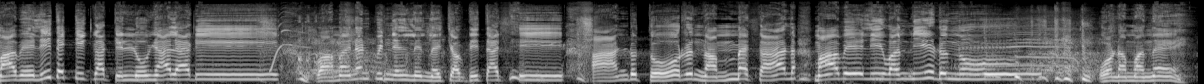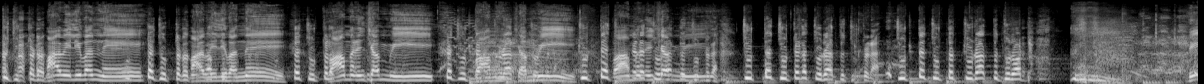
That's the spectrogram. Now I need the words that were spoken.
മാവേലി തെറ്റിക്കാട്ടില്ലു ഞാലാടി. വാമനൻ പിന്നിൽ നിന്ന് ചവിട്ടി താറ്റി ആണ്ടുതോറും നമ്മെ കാണ മാവേലി വന്നിടുന്നു. ഓണം വന്നേ. മാവേലി വന്നേ. മാവേലി വന്നേ. വാമനൻ ചമ്മി. വാമനൻ ചമ്മി. വാമനൻ ചമ്മി. ചുട്ട ചുട്ട ചുട്ടട ചുടാത്ത ചുട്ടട ചുട്ട ചുട്ട ചുടാത്ത ഡേ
